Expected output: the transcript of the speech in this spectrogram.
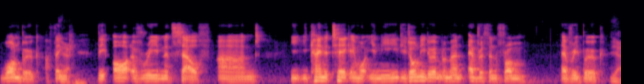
one book. I think yeah. the art of reading itself and you, you kind of take in what you need. You don't need to implement everything from every book. Yeah.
